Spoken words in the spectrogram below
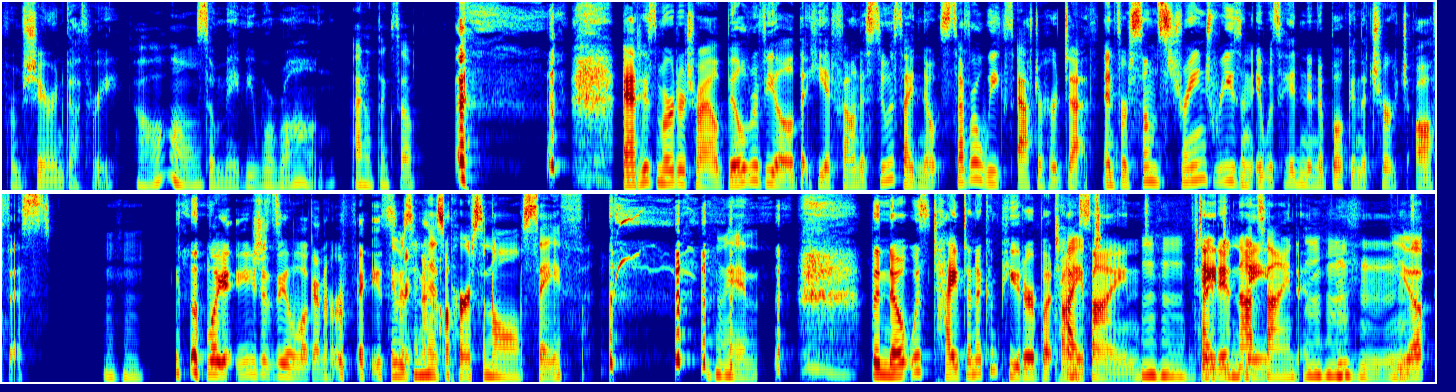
from Sharon Guthrie. Oh, So maybe we're wrong. I don't think so. At his murder trial, Bill revealed that he had found a suicide note several weeks after her death, and for some strange reason, it was hidden in a book in the church office. Mm-hmm. like you should see the look on her face. It was right in his personal safe. I mean, The note was typed on a computer but Typed. unsigned. mhm, typed Dated and not May- signed. hmm Mhm. Yep.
